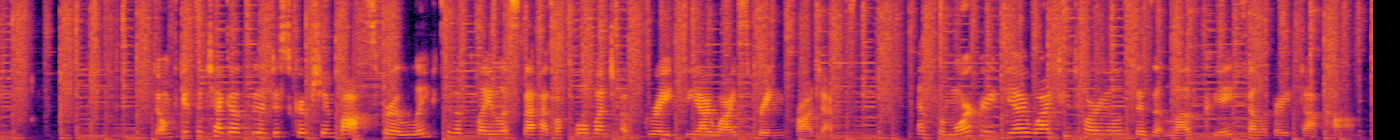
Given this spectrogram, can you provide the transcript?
Don't forget to check out the description box for a link to the playlist that has a whole bunch of great DIY spring projects. And for more great DIY tutorials, visit lovecreatecelebrate.com.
